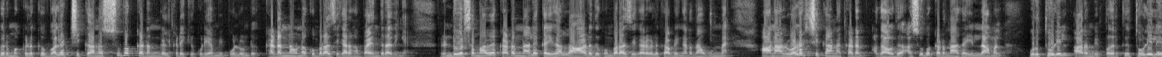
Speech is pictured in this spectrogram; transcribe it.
பெருமக்களுக்கு வளர்ச்சிக்கான சுப கடன்கள் கிடைக்கக்கூடிய அமைப்புகள் உண்டு. கடன்னொன்னா கும்பராசிக்காரங்க பயந்துடாதீங்க ரெண்டு வருஷமாகவே கடன்னாலே கைகாலெலாம் ஆடுது கும்பராசிக்காரர்களுக்கு அப்படிங்கிறது தான் உண்மை. ஆனால் வளர்ச்சிக்கான கடன் அதாவது அசுப கடனாக இல்லாமல் ஒரு தொழில் ஆரம்பிப்பதற்கு தொழிலை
